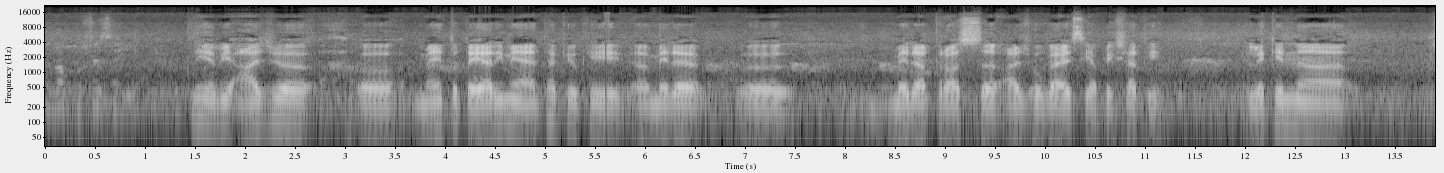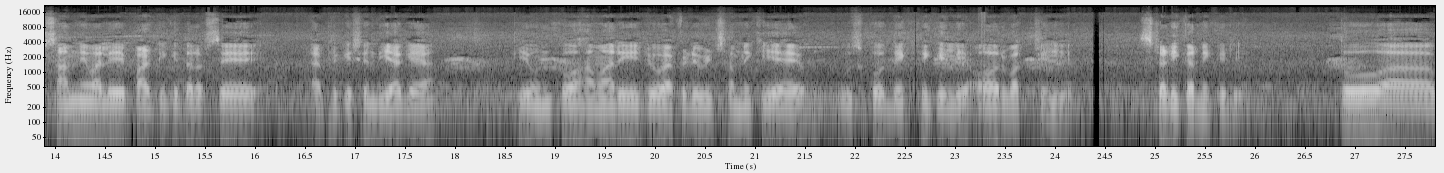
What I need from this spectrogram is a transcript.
पूरा प्रोसेस है नहीं अभी आज अ, मैं तो तैयारी में आया था क्योंकि अ, मेरा अ, मेरा क्रॉस आज होगा ऐसी अपेक्षा थी। लेकिन अ, सामने वाले पार्टी की तरफ़ से एप्लीकेशन दिया गया कि उनको हमारी जो एफिडेविट्स हमने किए हैं उसको देखने के लिए और वक्त चाहिए स्टडी करने के लिए। तो अ,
